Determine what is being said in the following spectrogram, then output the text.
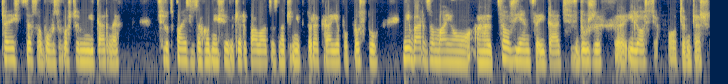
część zasobów, zwłaszcza militarnych, wśród państw zachodnich się wyczerpała, to znaczy niektóre kraje po prostu nie bardzo mają e, co więcej dać w dużych e, ilościach, o tym też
